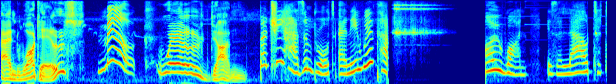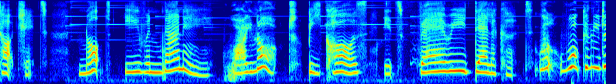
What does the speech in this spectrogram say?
and what else? Milk. Well done. But she hasn't brought any with her. No one is allowed to touch it. Not even Nanny. Why not? Because it's very delicate. Well, what can you do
